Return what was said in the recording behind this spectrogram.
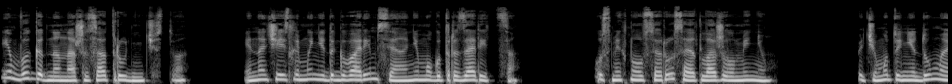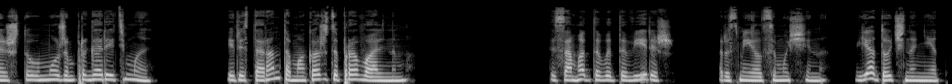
Им выгодно наше сотрудничество. Иначе, если мы не договоримся, они могут разориться. Усмехнулся Рус и отложил меню. Почему ты не думаешь, что можем прогореть мы? И ресторан там окажется провальным. Ты сама-то в это веришь? Рассмеялся мужчина. Я точно нет.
